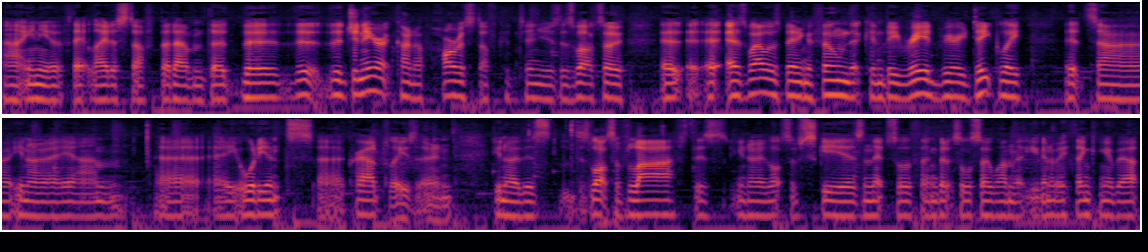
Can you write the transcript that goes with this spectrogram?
uh, any of that later stuff, but um, the, the the the generic kind of horror stuff continues as well. So uh, uh, as well as being a film that can be read very deeply, it's uh, you know a um, a audience uh, crowd pleaser. And you know there's there's lots of laughs there's you know lots of scares and that sort of thing but it's also one that you're going to be thinking about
